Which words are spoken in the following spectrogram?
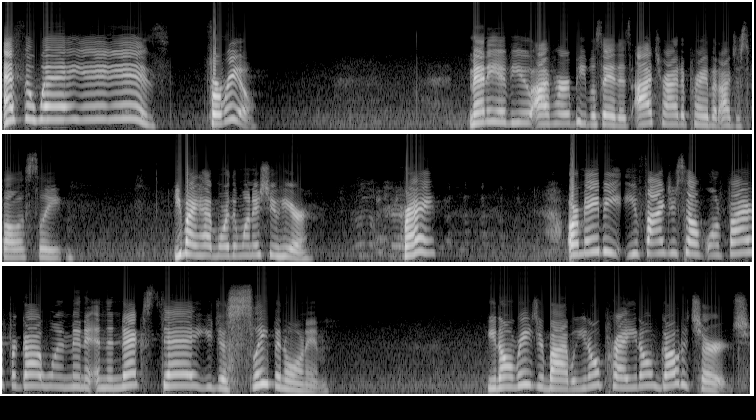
That's the way it is. For real. Many of you, I've heard people say this I try to pray, but I just fall asleep. You might have more than one issue here, right? Or maybe you find yourself on fire for God one minute and the next day you're just sleeping on Him. You don't read your Bible, you don't pray, you don't go to church.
